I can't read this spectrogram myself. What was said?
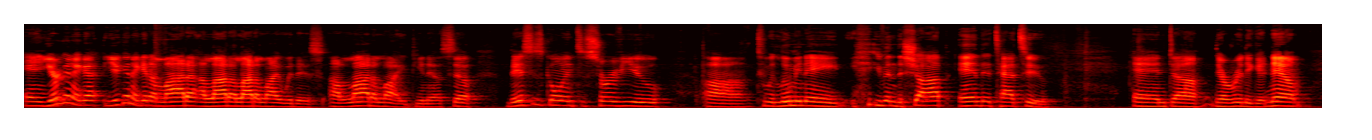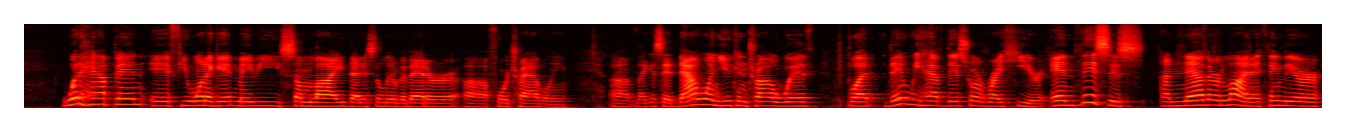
And you're gonna get you're gonna get a lot of a lot a lot of light with this, a lot of light. You know, so this is going to serve you uh, to illuminate even the shop and the tattoo. And uh, they're really good. Now, what happened if you want to get maybe some light that is a little bit better uh, for traveling? Uh, like I said, that one you can travel with. But then we have this one right here. And this is another light. I think they are,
